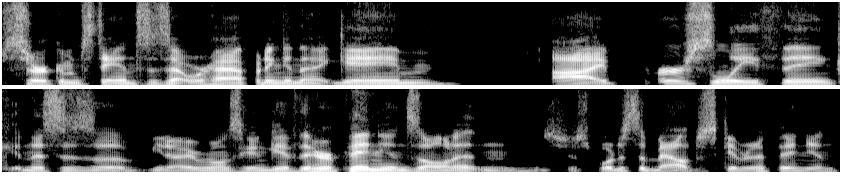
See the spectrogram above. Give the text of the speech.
circumstances that were happening in that game, I personally think, and this is a, you know, everyone's going to give their opinions on it, and it's just what it's about, just give an opinion.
